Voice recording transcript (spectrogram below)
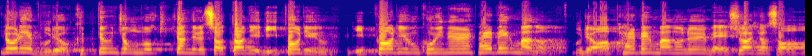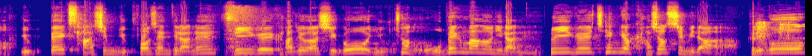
7월에 무료 급등 종목 추천드렸었던 이 리퍼리움 리퍼리움 코인을 800만원 무려 800만원을 매수하셔서 646%라는 수익을 가져가시고 6,500만원이라는 수익을 챙겨 가셨습니다. 그리고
